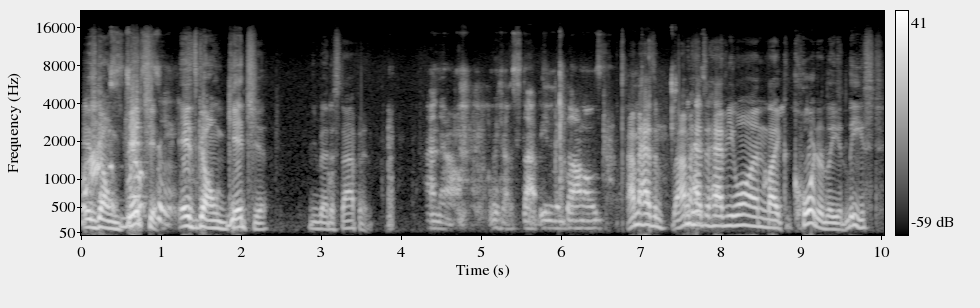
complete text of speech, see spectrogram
Well, it's gonna get you. sick. It's gonna get you. You better stop it. i know we gotta stop eating mcdonald's I'm gonna have to. I'm gonna have to have you on like quarterly at least,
